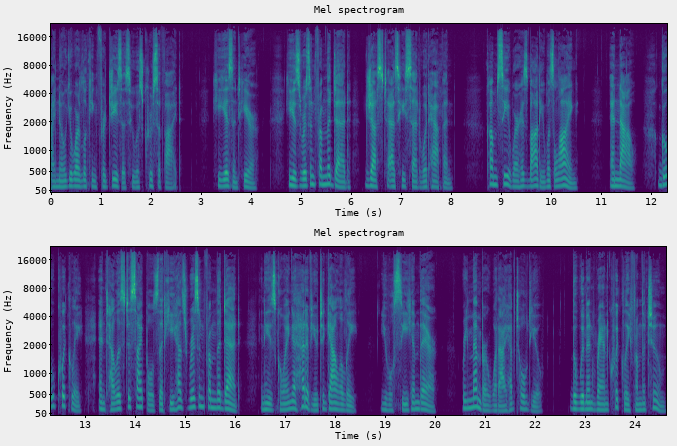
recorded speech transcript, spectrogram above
I know you are looking for Jesus who was crucified. He isn't here. He is risen from the dead, just as he said would happen. Come see where his body was lying. And now, go quickly and tell his disciples that he has risen from the dead, and he is going ahead of you to Galilee. You will see him there. Remember what I have told you. The women ran quickly from the tomb.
